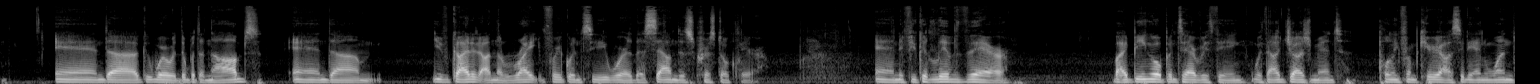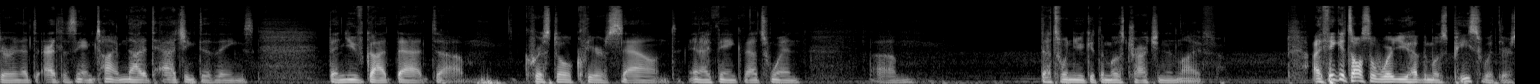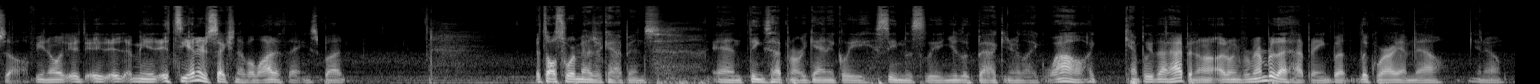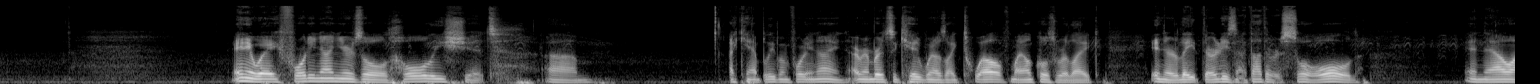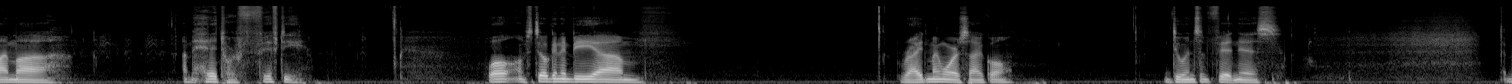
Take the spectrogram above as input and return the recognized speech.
and uh, where with the, with the knobs, and um, you've got it on the right frequency where the sound is crystal clear. And if you could live there by being open to everything without judgment, pulling from curiosity and wonder, and at, at the same time not attaching to things, then you've got that um, crystal clear sound. And I think that's when um, that's when you get the most traction in life. I think it's also where you have the most peace with yourself. You know, it, it, it, I mean, it's the intersection of a lot of things, but it's also where magic happens and things happen organically, seamlessly, and you look back and you're like, wow, I can't believe that happened. I don't even remember that happening, but look where I am now, you know. Anyway, 49 years old. Holy shit. Um, I can't believe I'm 49. I remember as a kid when I was like 12, my uncles were like, in their late 30s and I thought they were so old. And now I'm uh I'm headed toward 50. Well, I'm still going to be um, riding my motorcycle, doing some fitness,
